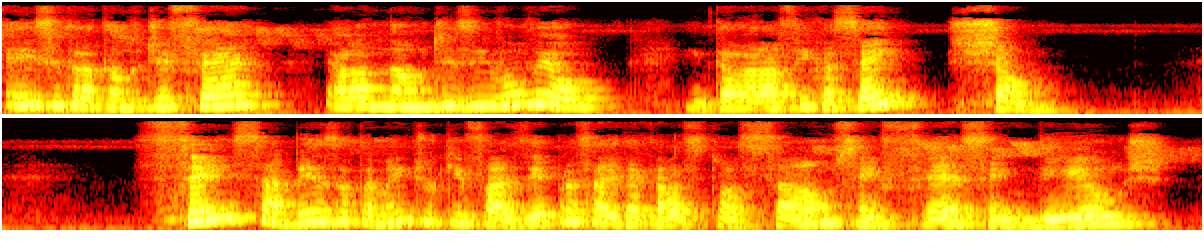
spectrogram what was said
em se tratando de fé, ela não desenvolveu. Então ela fica sem chão. Sem saber exatamente o que fazer para sair daquela situação, sem fé, sem Deus.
